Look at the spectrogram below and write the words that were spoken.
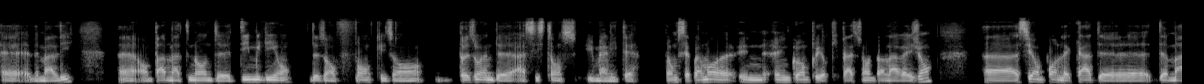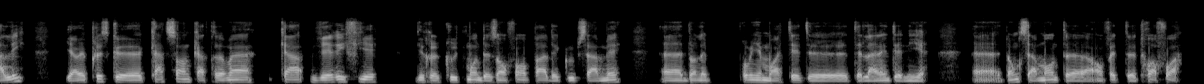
et le Mali, euh, on parle maintenant de 10 millions d'enfants qui ont besoin d'assistance humanitaire. Donc, c'est vraiment une, grande préoccupation dans la région. Euh, si on prend le cas de, Mali, il y avait plus que 480 cas vérifiés du recrutement des enfants par des groupes armés dans la première moitié de, de l'année dernière. Donc, ça monte en fait trois fois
